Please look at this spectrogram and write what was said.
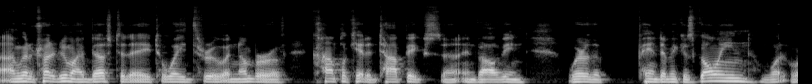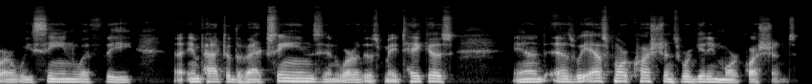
I'm going to try to do my best today to wade through a number of complicated topics uh, involving where the pandemic is going, what are we seeing with the uh, impact of the vaccines, and where this may take us. And as we ask more questions, we're getting more questions.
